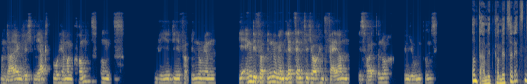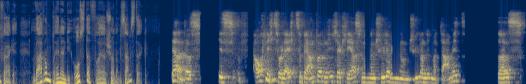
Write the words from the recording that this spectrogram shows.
man da eigentlich merkt, woher man kommt und wie die Verbindungen wie eng die Verbindungen letztendlich auch im Feiern bis heute noch im Judentum sind. Und damit kommen wir zur letzten Frage. Warum brennen die Osterfeuer schon am Samstag? Ja, das ist auch nicht so leicht zu beantworten. Ich erkläre es meinen Schülerinnen und Schülern immer damit, dass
